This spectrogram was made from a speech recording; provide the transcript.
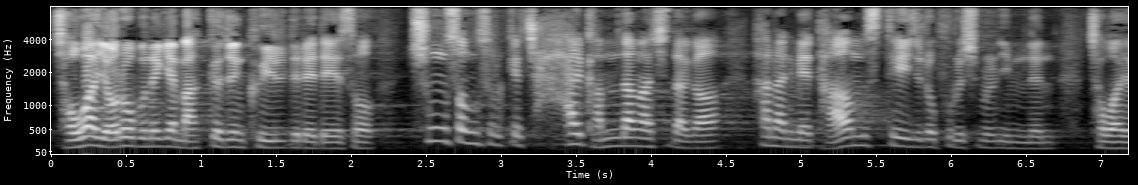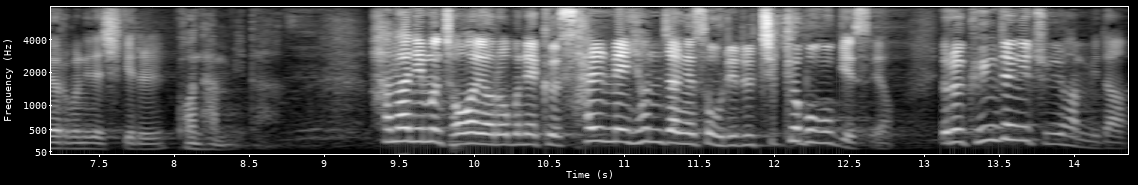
저와 여러분에게 맡겨진 그 일들에 대해서 충성스럽게 잘 감당하시다가 하나님의 다음 스테이지로 부르심을 입는 저와 여러분이 되시기를 권합니다. 하나님은 저와 여러분의 그 삶의 현장에서 우리를 지켜보고 계세요. 여러분 굉장히 중요합니다.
